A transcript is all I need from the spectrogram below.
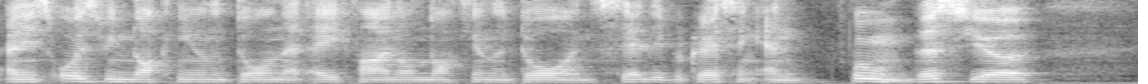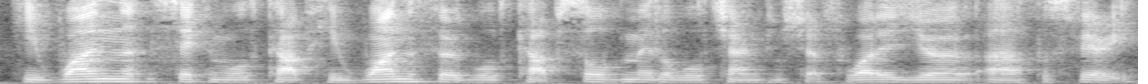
and he's always been knocking on the door in that A final, knocking on the door, and steadily progressing. And boom, this year. He won the second World Cup. He won the third World Cup, silver medal World Championships. What a year uh, for Sverri.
